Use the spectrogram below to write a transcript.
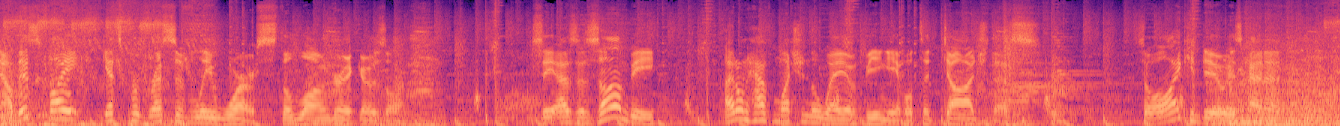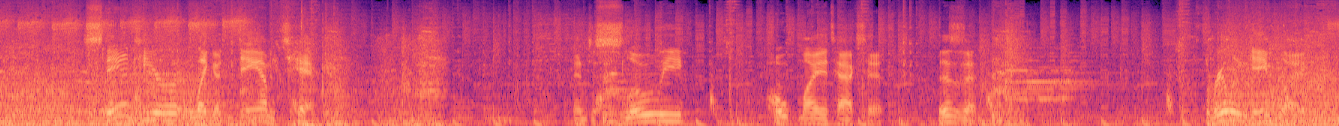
Now this fight gets progressively worse the longer it goes on. See, as a zombie, I don't have much in the way of being able to dodge this. So all I can do is kind of stand here like a damn tick and just slowly hope my attacks hit. This is it. Thrilling gameplay.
